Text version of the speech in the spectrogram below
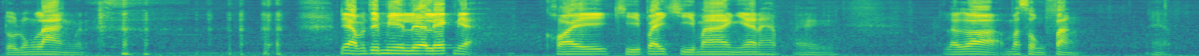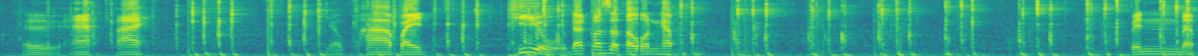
โดดลงล่างมันเนี่ยมันจะมีเรือเล็กเนี่ยคอยขี่ไปขี่มาอย่างเงี้ยนะครับเออแล้วก็มาส่งฝั่งนะครับเอออะไป เดี๋ยวพาไปเที่ยวดักกอนสโตนครับ เป็นแบบ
